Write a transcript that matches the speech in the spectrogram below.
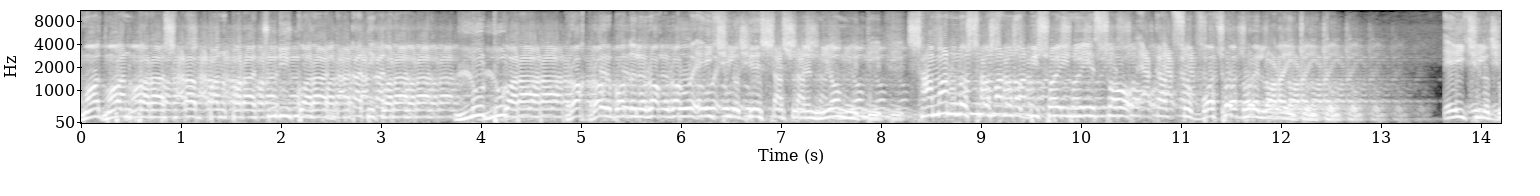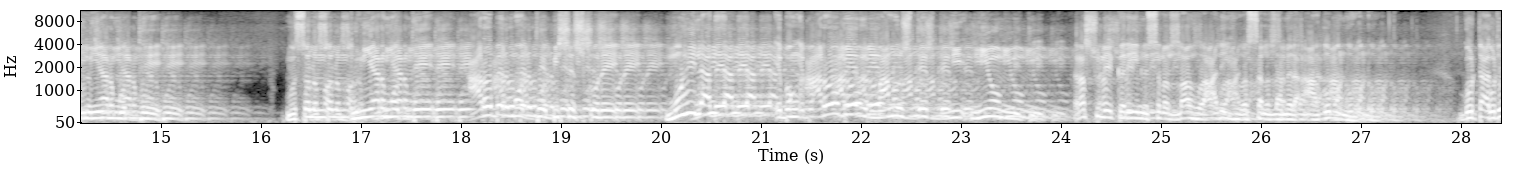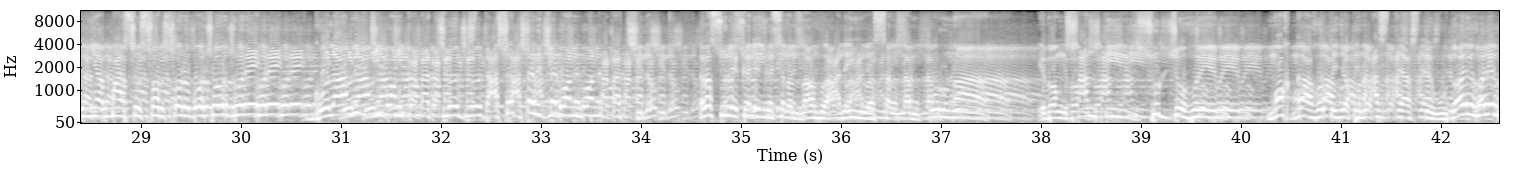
মদ পান করা শরাব পান করা চুরি করা ডাকাতি করা লুট করা রক্তের বদলে রক্ত এই ছিল দেশ শাসনের নিয়ম নীতি। সামান্য সামান্য বিষয় নিয়ে শ একাশো বছর ধরে লড়াই চলত। এই ছিল দুনিয়ার মধ্যে। মুসলমান দুনিয়ার মধ্যে আরবের মধ্যে বিশেষ করে মহিলাদের এবং আরবের মানুষদের নিয়ম নীতি। রাসূল করিম সাল্লাল্লাহু আলাইহি ওয়াসাল্লামের আগমন হলো। গোটা দুনিয়া পাঁচশো সত্তর বছর ধরে গোলামের জীবন কাটাচ্ছিল দাসত্বের জীবন কাটাচ্ছিল। রাসূল করিম সাল্লাল্লাহু আলাইহি ওয়াসাল্লাম করুণা এবং শান্তির সূর্য হয়ে মক্কা হতে যখন আস্তে আস্তে উদয় হলে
